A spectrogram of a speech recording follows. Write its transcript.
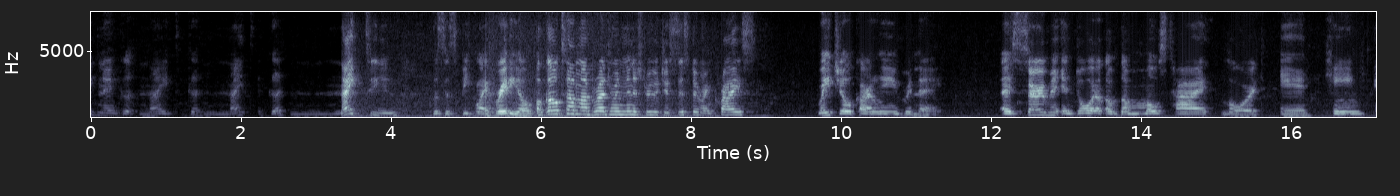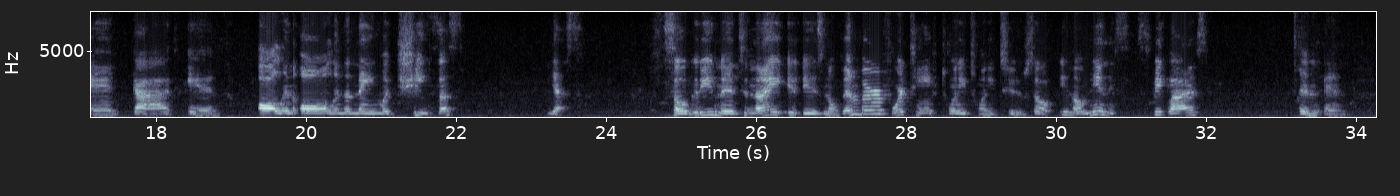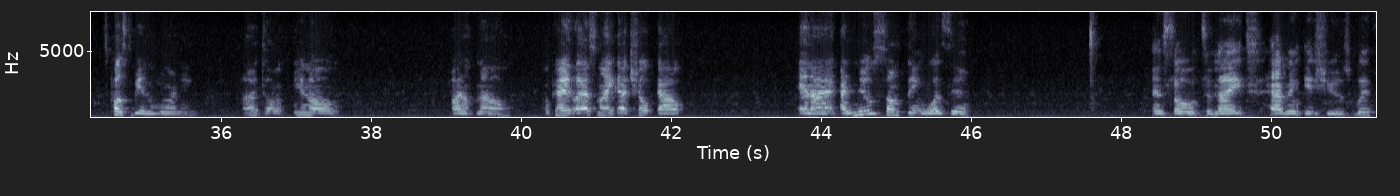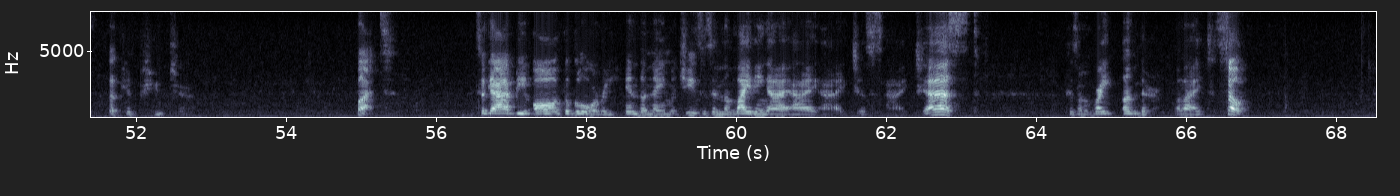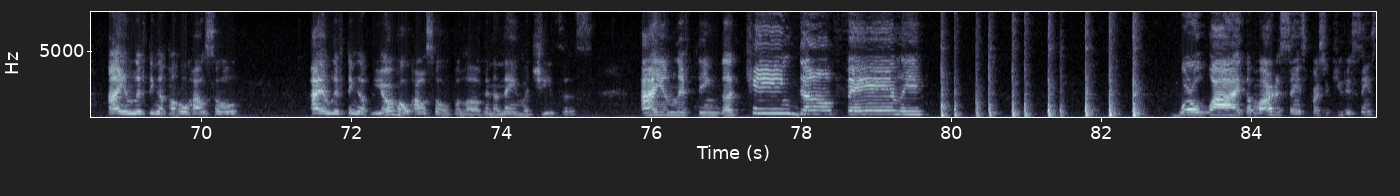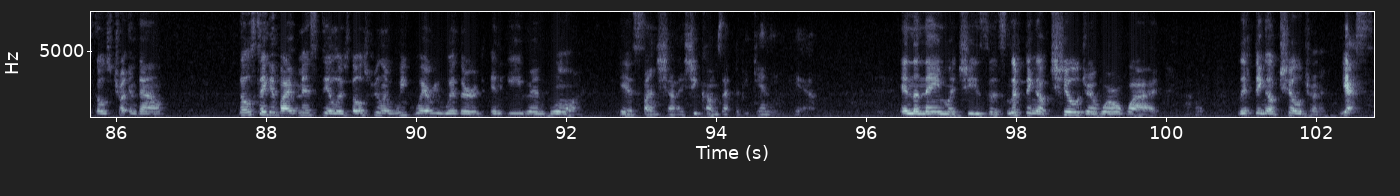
evening, good night, good night, good night to you. This is Speak Life Radio. Or go tell my brethren ministry with your sister in Christ, Rachel Carleen Renee, a servant and daughter of the Most High Lord and King and God and all in all in the name of Jesus. Yes. So, good evening. Tonight it is November 14th, 2022. So, you know, me and this Speak Lives, and and it's supposed to be in the morning. I don't, you know, I don't know. Okay, last night got choked out, and I I knew something wasn't. And so tonight, having issues with the computer. But to God be all the glory in the name of Jesus. In the lighting, I, I, I just, I just, because I'm right under the light. So I am lifting up my whole household. I am lifting up your whole household, beloved, in the name of Jesus. I am lifting the kingdom family worldwide, the martyr saints, persecuted saints, those trotting down, those taken by men stealers, those feeling weak, weary, withered, and even worn. Here's sunshine. She comes at the beginning. Yeah. In the name of Jesus, lifting up children worldwide, lifting up children. Yes.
